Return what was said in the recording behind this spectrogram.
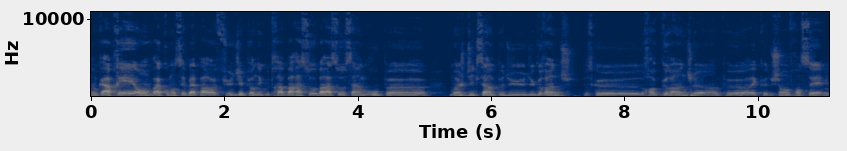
Donc après on va commencer bah, par Fudge et puis on écoutera Barasso. Barasso c'est un groupe. Moi, je dis que c'est un peu du, du grunge, parce que rock grunge, euh, un peu avec du chant en français. Mhm.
